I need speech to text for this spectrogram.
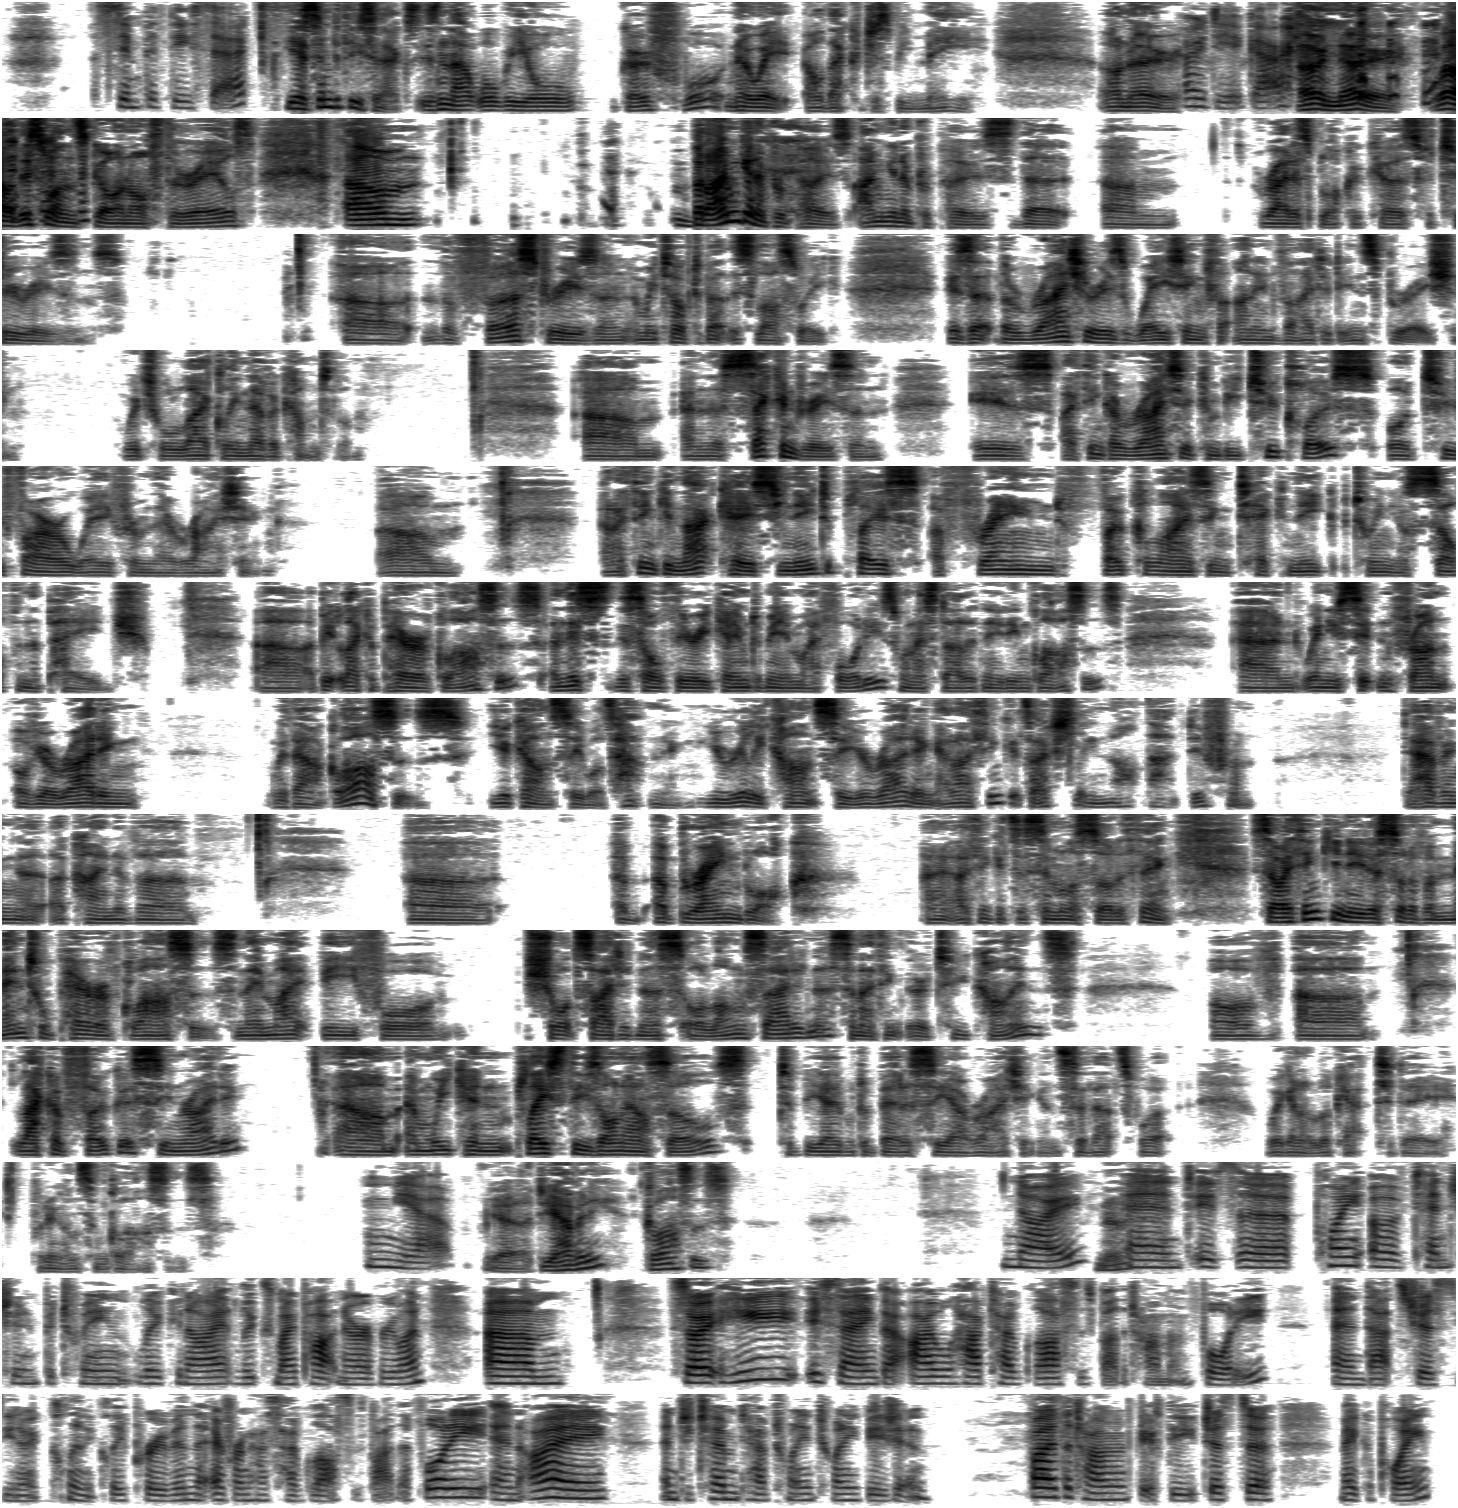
Sympathy sex. Yeah, sympathy sex. Isn't that what we all go for? No, wait. Oh, that could just be me. Oh no. Oh dear, Gareth. Oh no. Well, this one's gone off the rails. Um, but I'm going to propose, I'm going to propose that, um, writer's block occurs for two reasons. Uh, the first reason, and we talked about this last week, is that the writer is waiting for uninvited inspiration, which will likely never come to them. Um, and the second reason is I think a writer can be too close or too far away from their writing. Um, And I think in that case, you need to place a framed focalizing technique between yourself and the page. Uh, a bit like a pair of glasses. And this, this whole theory came to me in my forties when I started needing glasses. And when you sit in front of your writing without glasses, you can't see what's happening. You really can't see your writing. And I think it's actually not that different to having a, a kind of a, a, a, brain block. I, think it's a similar sort of thing. So I think you need a sort of a mental pair of glasses and they might be for short sightedness or long sightedness. And I think there are two kinds of, uh, lack of focus in writing. Um, and we can place these on ourselves to be able to better see our writing. And so that's what we're going to look at today, putting on some glasses. Mm, yeah. Yeah. Do you have any glasses? No, no, and it's a point of tension between Luke and I. Luke's my partner, everyone. Um, so he is saying that I will have to have glasses by the time I'm 40, and that's just, you know, clinically proven that everyone has to have glasses by their 40, and I am determined to have 20/20 vision by the time I'm 50, just to make a point.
